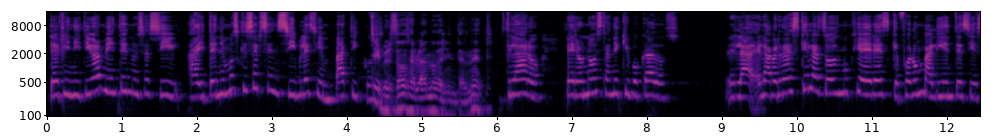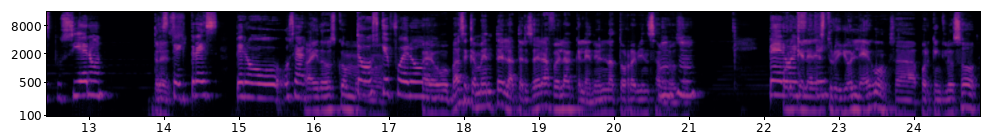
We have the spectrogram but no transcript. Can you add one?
Definitivamente no es así. Ahí tenemos que ser sensibles y empáticos. Sí, pero estamos hablando del Internet. Claro, pero no están equivocados. La, la verdad es que las dos mujeres que fueron valientes y expusieron Tres. Este, tres, pero, o sea, hay dos como... Dos que fueron... Pero básicamente la tercera fue la que le dio en la torre bien sabroso. Pero porque le este destruyó el ego, o sea, porque incluso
